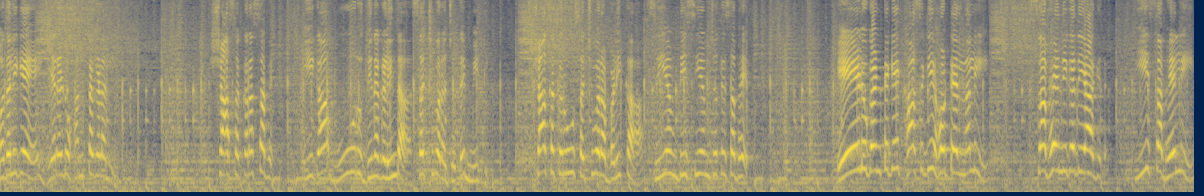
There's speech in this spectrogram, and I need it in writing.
ಮೊದಲಿಗೆ ಎರಡು ಹಂತಗಳಲ್ಲಿ ಶಾಸಕರ ಸಭೆ. ಈಗ ಮೂರು ದಿನಗಳಿಂದ ಸಚಿವರ ಜೊತೆ ಮೀಟಿಂಗ್ ಶಾಸಕರು, ಸಚಿವರ ಬಳಿಕ ಸಿಎಂ, ಡಿಸಿಎಂ ಜೊತೆ ಸಭೆ. ಏಳು ಗಂಟೆಗೆ ಖಾಸಗಿ ಹೋಟೆಲ್ನಲ್ಲಿ ಸಭೆ ನಿಗದಿಯಾಗಿದೆ. ಈ ಸಭೆಯಲ್ಲಿ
